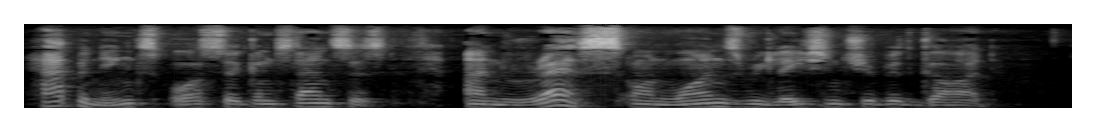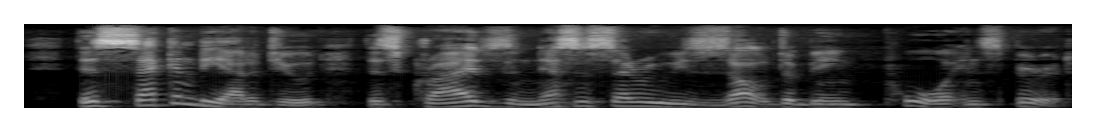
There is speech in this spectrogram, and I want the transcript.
happenings or circumstances and rests on one's relationship with God. This second beatitude describes the necessary result of being poor in spirit.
